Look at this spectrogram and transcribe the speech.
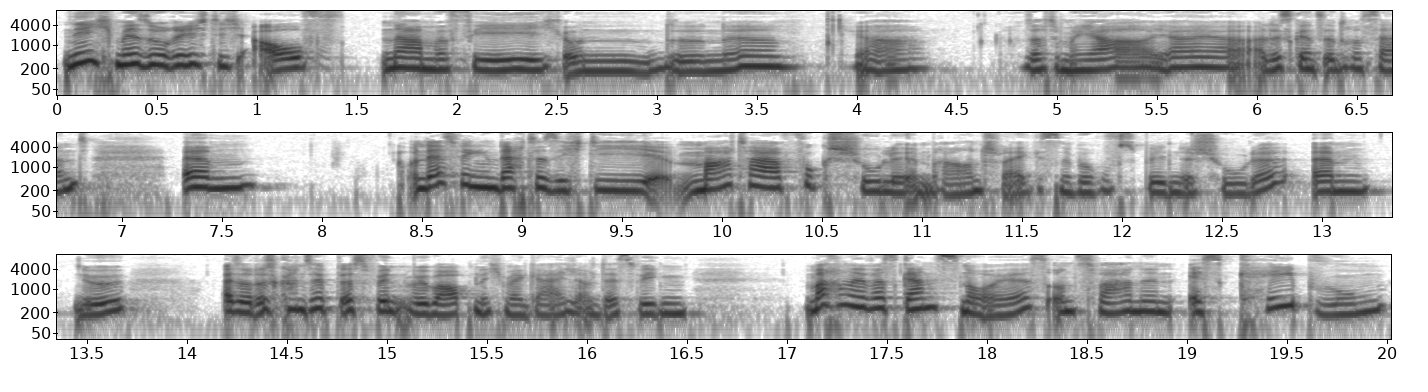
nicht mehr so richtig aufnahmefähig und äh, ne, ja, sagte man ja, ja, ja, alles ganz interessant. Ähm, und deswegen dachte sich die Martha Fuchs Schule in Braunschweig ist eine berufsbildende Schule. Ähm, nö, also das Konzept, das finden wir überhaupt nicht mehr geil und deswegen machen wir was ganz Neues und zwar einen Escape Room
